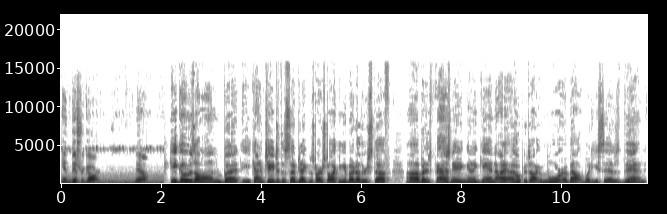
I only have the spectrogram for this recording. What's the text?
in this regard. Now, he goes on, but he kind of changes the subject and starts talking about other stuff. Uh, but it's fascinating. And again, I, I, hope to talk more about what he says then,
